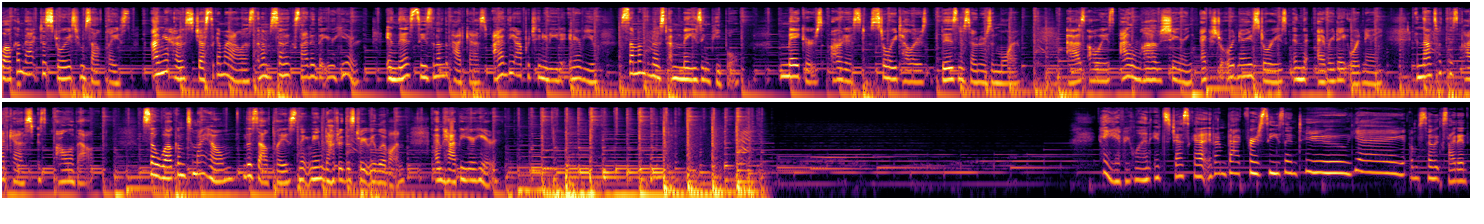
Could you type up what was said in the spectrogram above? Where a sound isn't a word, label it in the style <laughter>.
welcome back to Stories from South Place. I'm your host, Jessica Morales, and I'm so excited that you're here. In this season of the podcast, I have the opportunity to interview some of the most amazing people makers, artists, storytellers, business owners, and more. As always, I love sharing extraordinary stories in the everyday ordinary, and that's what this podcast is all about. So, welcome to my home, the South Place, nicknamed after the street we live on. I'm happy you're here. Hey everyone, it's Jessica, and I'm back for season two. Yay! I'm so excited.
